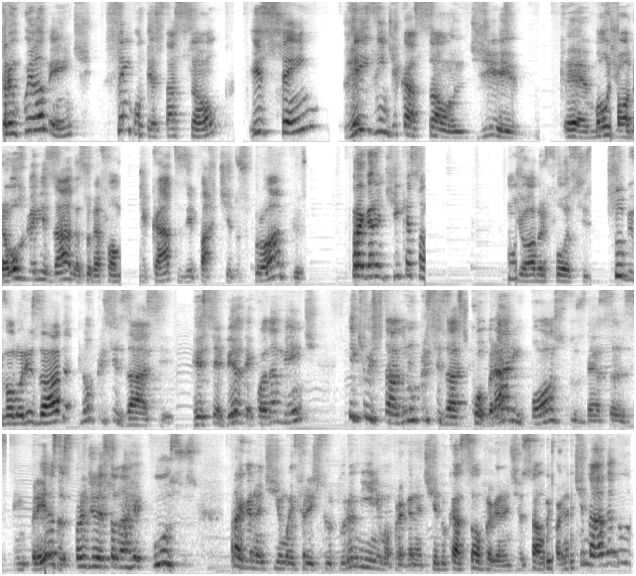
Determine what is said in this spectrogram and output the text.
tranquilamente, sem contestação e sem reivindicação de é, mão de obra organizada sob a forma de sindicatos e partidos próprios, para garantir que essa mão de obra fosse subvalorizada, não precisasse receber adequadamente e que o Estado não precisasse cobrar impostos dessas empresas para direcionar recursos para garantir uma infraestrutura mínima, para garantir educação, para garantir saúde, para garantir nada do,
